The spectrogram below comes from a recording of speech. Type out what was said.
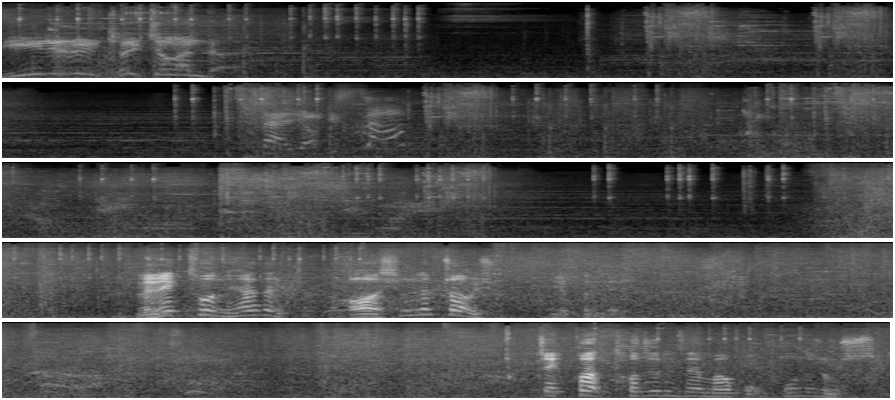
미래를 결정한다. 나 여기 있어. 레넥톤 해야 될 듯. 아, 10렙 조합이 좋- 예쁜데. 잭팟 터진 셈하고 폰을 좀 주세요.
